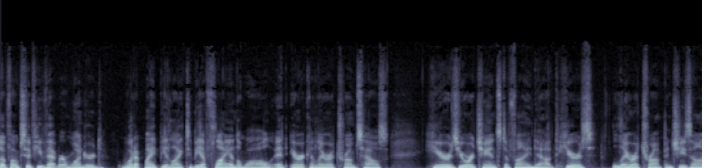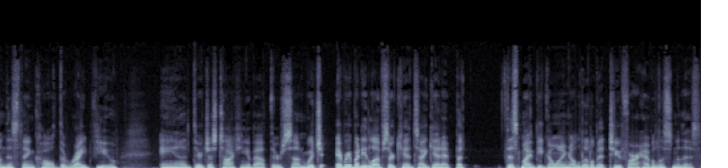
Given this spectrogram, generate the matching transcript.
So, folks, if you've ever wondered what it might be like to be a fly on the wall at Eric and Lara Trump's house, here's your chance to find out. Here's Lara Trump, and she's on this thing called The Right View, and they're just talking about their son, which everybody loves their kids. I get it, but this might be going a little bit too far. Have a listen to this.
